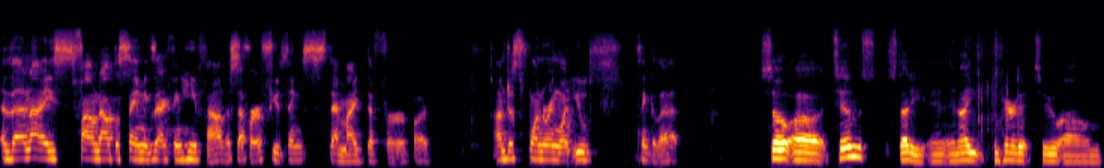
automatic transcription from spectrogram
And then I found out the same exact thing he found, except for a few things that might differ. But I'm just wondering what you think of that. So uh, Tim's study, and, and I compared it to um,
